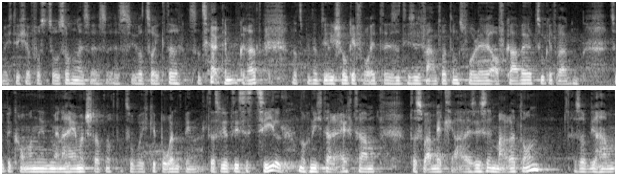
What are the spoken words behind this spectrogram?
möchte ich ja fast so sagen, als, als, als überzeugter Sozialdemokrat, hat es mich natürlich schon gefreut, also diese verantwortungsvolle Aufgabe zugetragen zu bekommen in meiner Heimatstadt noch dazu, wo ich geboren bin. Dass wir dieses Ziel noch nicht erreicht haben, das war mir klar. Es ist ein Marathon. Also wir haben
